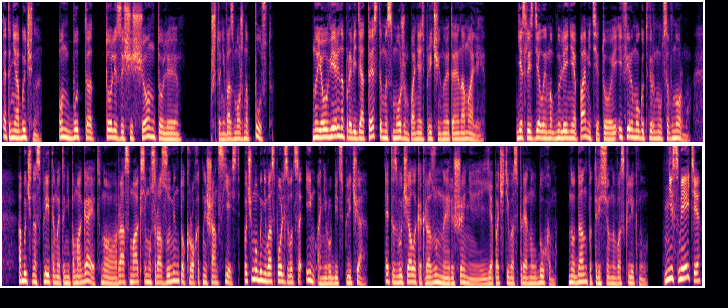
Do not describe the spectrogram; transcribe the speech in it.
Это необычно. Он будто то ли защищен, то ли, что невозможно, пуст. Но я уверена, проведя тесты, мы сможем понять причину этой аномалии. Если сделаем обнуление памяти, то эфиры могут вернуться в норму. Обычно сплитом это не помогает, но раз Максимус разумен, то крохотный шанс есть. Почему бы не воспользоваться им, а не рубить с плеча? Это звучало как разумное решение, и я почти воспрянул духом. Но Дан потрясенно воскликнул. «Не смейте!»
